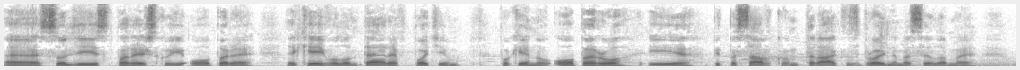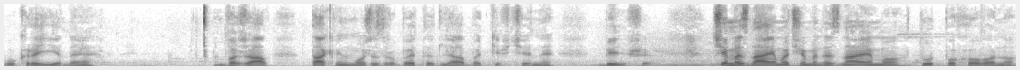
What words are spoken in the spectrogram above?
е, соліст Парижської опери, який волонтерив, потім покинув оперу і підписав контракт з Збройними силами України. Вважав, так він може зробити для батьківщини більше. Чи ми знаємо, чи ми не знаємо, тут поховано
